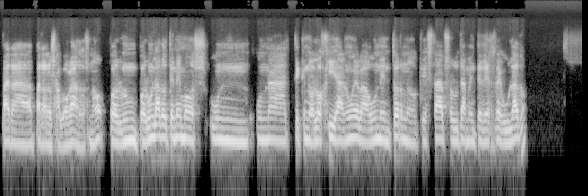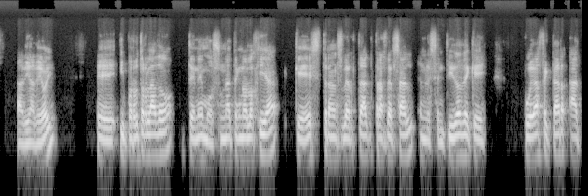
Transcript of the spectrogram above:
para, los abogados. ¿no? Por, un, por un lado tenemos una tecnología nueva, un entorno que está absolutamente desregulado a día de hoy, eh, y por otro lado tenemos una tecnología que es transversal, en el sentido de que puede afectar a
